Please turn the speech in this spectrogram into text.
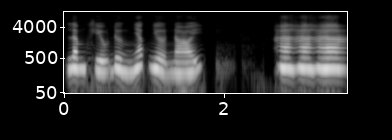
Lâm khiếu đừng nhắc nhở nói. Ha ha ha.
